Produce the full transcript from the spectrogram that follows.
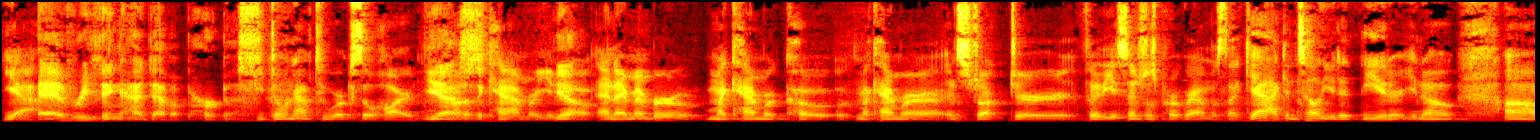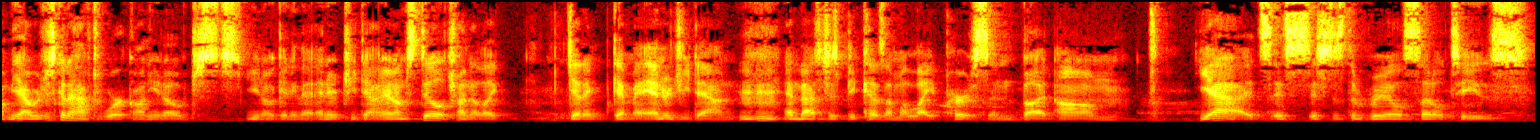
Yeah. everything had to have a purpose. you don't have to work so hard in Yes. front of the camera, you know. Yeah. And I remember my camera co my camera instructor for the essentials program was like, "Yeah, I can tell you did theater, you know. Um, yeah, we're just gonna have to work on, you know, just you know, getting that energy down." And I'm still trying to like getting get my energy down, Mm-hmm. and that's just because I'm a light person. But um, yeah, it's it's it's just the real subtleties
